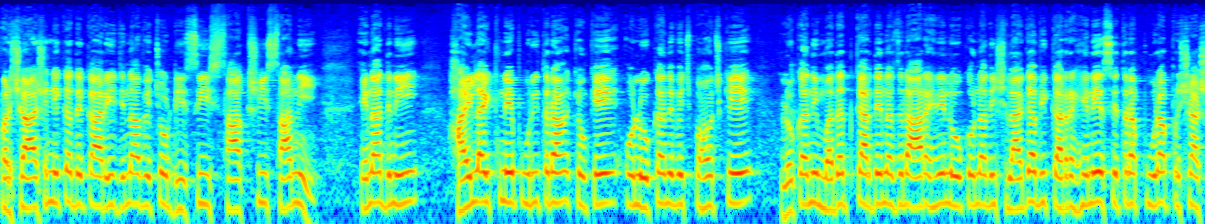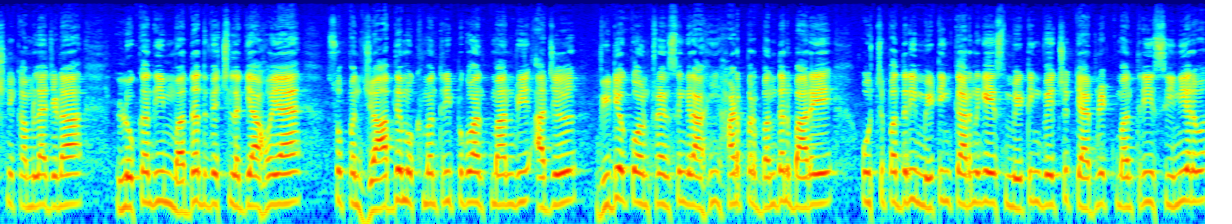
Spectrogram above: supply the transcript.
ਪ੍ਰਸ਼ਾਸਨਿਕ ਅਧਿਕਾਰੀ ਜਿਨ੍ਹਾਂ ਵਿੱਚੋਂ ਡੀਸੀ ਸਾਕਸ਼ੀ ਸਾਨੀ, ਇਹਨਾਂ ਦਿਨੀ ਹਾਈਲਾਈਟ ਨੇ ਪੂਰੀ ਤਰ੍ਹਾਂ, ਕਿਉਂਕਿ ਉਹ ਲੋਕਾਂ ਦੇ ਵਿੱਚ ਪਹੁੰਚ ਕੇ ਲੋਕਾਂ ਦੀ ਮਦਦ ਕਰਦੇ ਨਜ਼ਰ ਆ ਰਹੇ ਨੇ, ਲੋਕ ਉਹਨਾਂ ਦੀ ਸ਼ਲਾਘਾ ਵੀ ਕਰ ਰਹੇ ਨੇ। ਇਸੇ ਤਰ੍ਹਾਂ ਪੂਰਾ ਪ੍ਰਸ਼ਾਸਨਿਕ ਅਮਲਾ ਜਿਹੜਾ ਲੋਕਾਂ ਦੀ ਮਦਦ ਵਿੱਚ ਲੱਗਿਆ ਹੋਇਆ ਹੈ। ਸੋ ਪੰਜਾਬ ਦੇ ਮੁੱਖ ਮੰਤਰੀ ਭਗਵੰਤ ਮਾਨ ਵੀ ਅੱਜ ਵੀਡੀਓ ਕਾਨਫਰੈਂਸਿੰਗ ਰਾਹੀਂ ਹੜ੍ਹ ਪ੍ਰਬੰਧਨ ਬਾਰੇ ਉੱਚ ਪੱਧਰੀ ਮੀਟਿੰਗ ਕਰਨਗੇ। ਇਸ ਮੀਟਿੰਗ ਵਿੱਚ ਕੈਬਨਿਟ ਮੰਤਰੀ, ਸੀਨੀਅਰ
